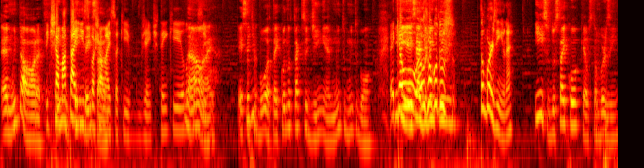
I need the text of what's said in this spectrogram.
É muito da hora. Tem que chamar Quem- quem Thaís tem pra sabe. chamar isso aqui, gente. Tem que. Eu não, Não, consigo. é. Esse é de boa, Taiko no Tatsujin é muito, muito bom. É que é Enfim, o, esse é o jogo dos tamborzinho, né? Isso, dos Taiko, que é os tamborzinhos.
